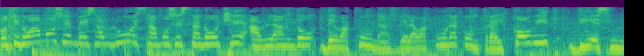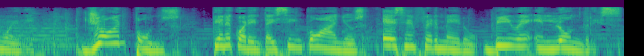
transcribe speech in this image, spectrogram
Continuamos en Mesa Blue, estamos esta noche hablando de vacunas, de la vacuna contra el COVID-19. Joan Pons tiene 45 años, es enfermero, vive en Londres,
